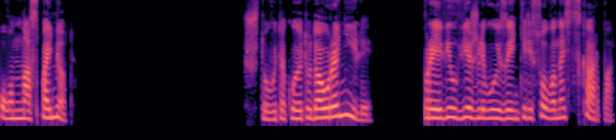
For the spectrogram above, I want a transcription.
он нас поймет». «Что вы такое туда уронили?» — проявил вежливую заинтересованность Скарпа,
